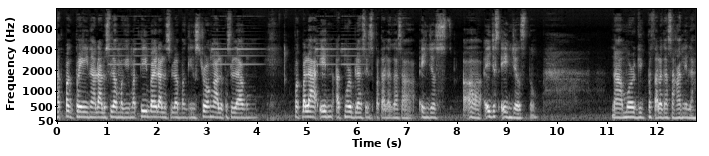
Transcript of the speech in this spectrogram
at pag-pray na lalo silang maging matibay, lalo silang maging strong, lalo pa silang pagpalain at more blessings pa talaga sa angels, uh, ages angels, no? Na more gig pa talaga sa kanila.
